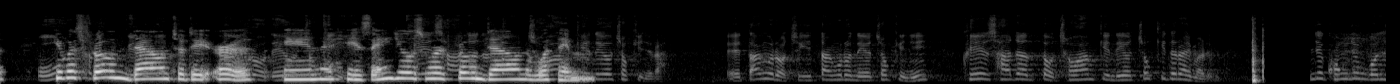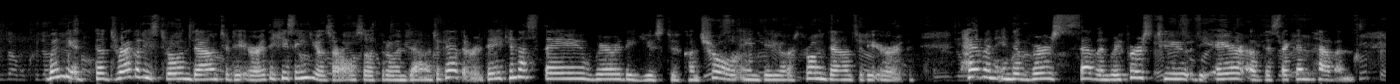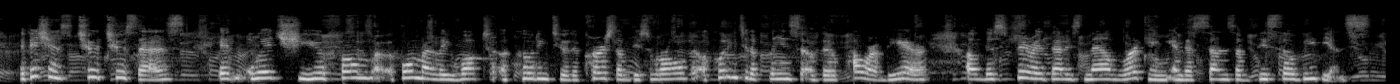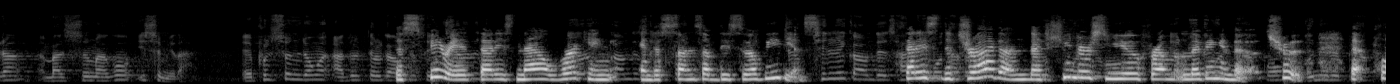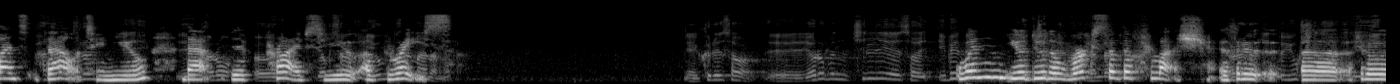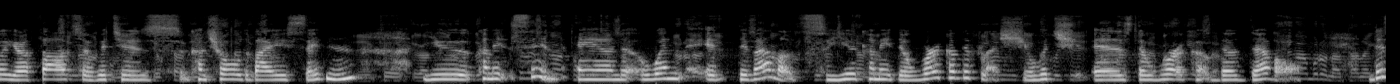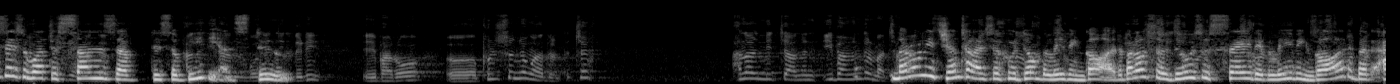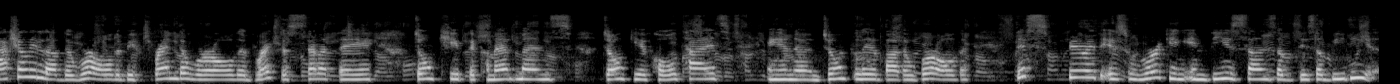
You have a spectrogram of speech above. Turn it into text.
he was thrown down to the earth, and his angels were thrown down with him. 땅으로 이 땅으로 내어 쫓기니 그의 사자도 저와 함께 내어 쫓기더라 이 말입니다. When the, the dragon is thrown down to the earth, his angels are also thrown down together. They cannot stay where they used to control, and they are thrown down to the earth. Heaven in the verse 7 refers to the air of the second heaven. Ephesians 2 2 says, In which you form, formerly walked according to the curse of this world, according to the prince of the power of the air, of the spirit that is now working in the sons of disobedience. The spirit that is now working in the sons of disobedience. That is the dragon that hinders you from living in the truth, that plants doubt in you, that deprives you of grace. When you do the works of the flesh through uh, through your thoughts, which is controlled by Satan, you commit sin, and when it develops, you commit the work of the flesh, which is the work of the devil. This is what the sons of disobedience do. Not only Gentiles who don't believe in God, but also those who say they believe in God but actually love the world, befriend the world, break the Sabbath day, don't keep the commandments, don't give whole tithes, and uh, don't live by the world. This spirit is working in these sons of disobedience.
